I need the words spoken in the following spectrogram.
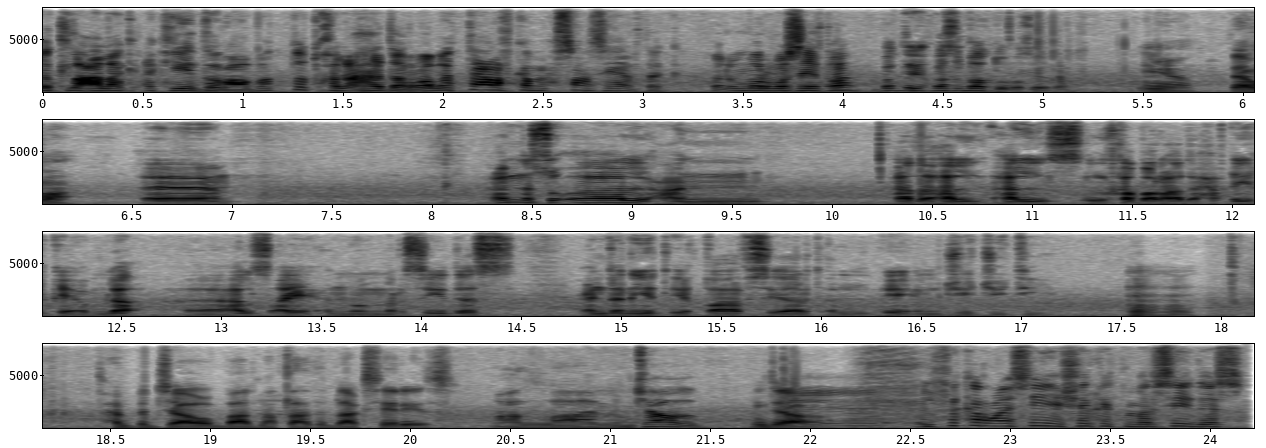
بيطلع لك أكيد رابط. تدخل على هذا الرابط تعرف كم حصان سيارتك. فالأمور بسيطة. بضيف بس برضه بسيطة. تمام. آه عندنا سؤال عن هذا هل هل الخبر هذا حقيقي أم لا؟ آه هل صحيح إنه مرسيدس عندها نية إيقاف سيارة ال AMG GT؟ تحب تجاوب بعد ما طلعت Black Series؟ والله بنجاوب جاوب آه، الفكرة الرئيسية شركة مرسيدس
